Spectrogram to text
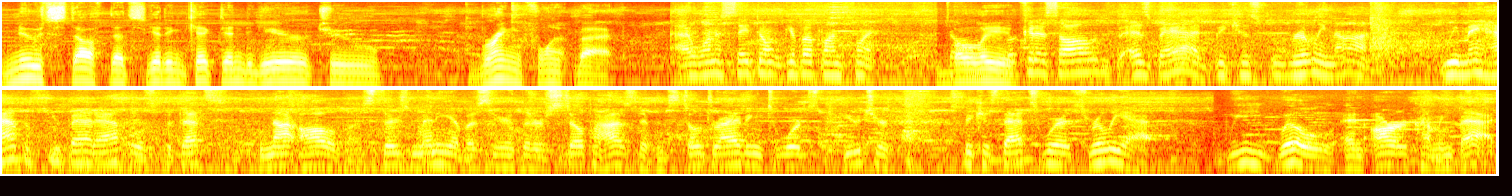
new stuff that's getting kicked into gear to bring Flint back. I want to say don't give up on Flint. Don't Believe. look at us all as bad because we're really not. We may have a few bad apples, but that's not all of us. There's many of us here that are still positive and still driving towards the future because that's where it's really at. We will and are coming back.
